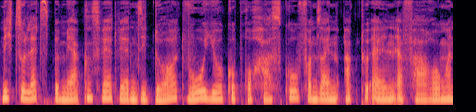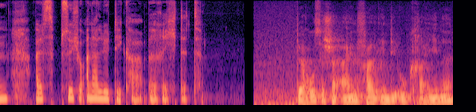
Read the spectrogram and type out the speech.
Nicht zuletzt bemerkenswert werden sie dort, wo Jurko Prochasko von seinen aktuellen Erfahrungen als Psychoanalytiker berichtet. Der russische Einfall in die Ukraine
